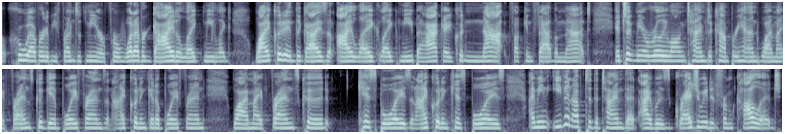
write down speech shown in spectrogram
for whoever to be friends with me or for whatever guy to like me. Like, why couldn't the guys that I like like me back? I could not fucking fathom that. It took me a really long time to comprehend why my friends could get boyfriends and I couldn't get a boyfriend, why my friends could kiss boys and I couldn't kiss boys. I mean, even up to the time that I was graduated from college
